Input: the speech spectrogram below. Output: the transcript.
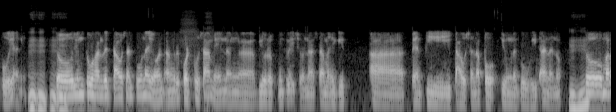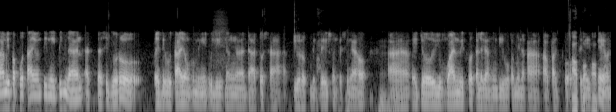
po yan. eh. Mm-mm, mm-mm. So, yung 200,000 po na yon ang report po sa amin ng ah, Bureau of Immigration, nasa mahigit ah, 20,000 na po yung nag-uwian. Ano? Mhm. So marami pa po tayong tinitingnan at uh, siguro pwede po tayong humingi uli ng uh, datos sa Bureau of Immigration kasi nga ho, ah, medyo yung one week ho talagang hindi ho kami nakakapag-coordinate Opo, opo. ngayon.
